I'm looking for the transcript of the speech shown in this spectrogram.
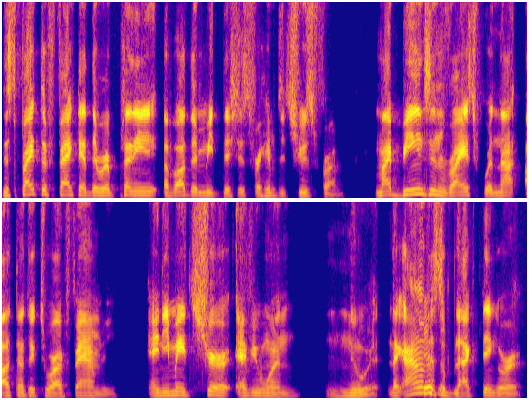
despite the fact that there were plenty of other meat dishes for him to choose from. My beans and rice were not authentic to our family, and he made sure everyone knew it. Like I don't know if it's a black thing or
